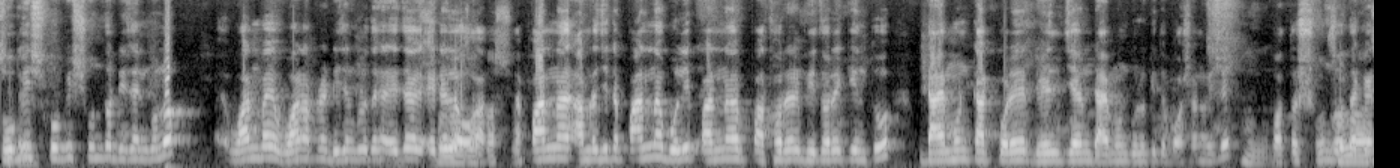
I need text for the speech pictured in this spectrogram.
খুবই খুবই সুন্দর ডিজাইনগুলো ওয়ান বাই ওয়ান আপনার ডিজাইনগুলো দেখেন এটা এটা হলো পান্না আমরা যেটা পান্না বলি পান্না পাথরের ভিতরে কিন্তু ডায়মন্ড কাট করে বেলজিয়াম ডায়মন্ডগুলো কিন্তু বসানো হয়েছে। কত সুন্দর দেখেন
